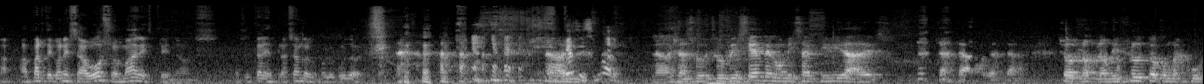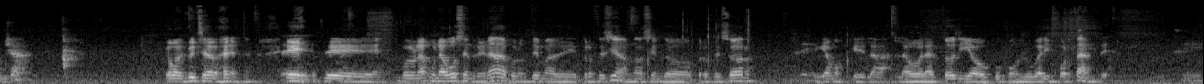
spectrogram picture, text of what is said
A- aparte con esa voz, Omar este, nos, nos está desplazando como locutores. No, ¿Qué haces, Omar? no, ya su- suficiente con mis actividades. Ya está, ya está. Yo lo, lo disfruto como escucha. Como escucha, bueno, Sí. este, bueno, una, una voz entrenada por un tema de profesión, ¿no? Siendo profesor, Sí, digamos que la, la oratoria ocupa un lugar importante. sí.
